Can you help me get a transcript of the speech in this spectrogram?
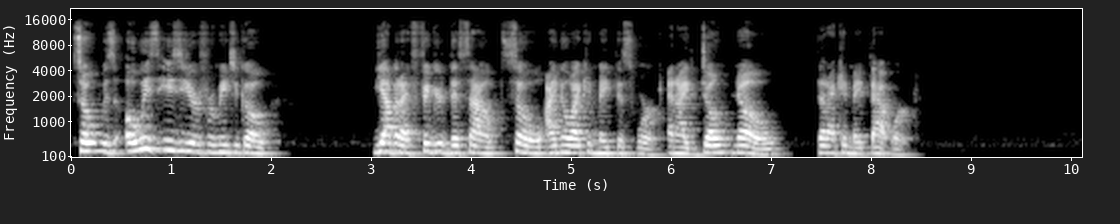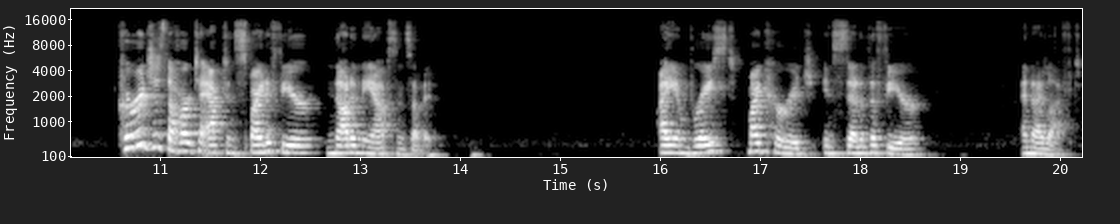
So it was always easier for me to go, yeah, but I figured this out. So I know I can make this work. And I don't know that I can make that work. Courage is the heart to act in spite of fear, not in the absence of it. I embraced my courage instead of the fear, and I left.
